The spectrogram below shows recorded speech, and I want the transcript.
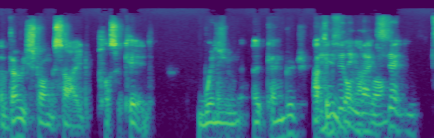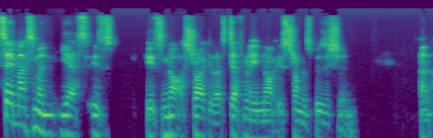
a very strong side plus a kid winning sure. at Cambridge. I think he got thing, that like, wrong. Say, say Maximin, yes, is is not a striker. That's definitely not his strongest position. And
